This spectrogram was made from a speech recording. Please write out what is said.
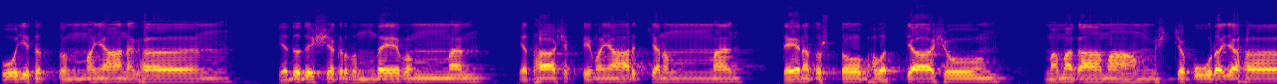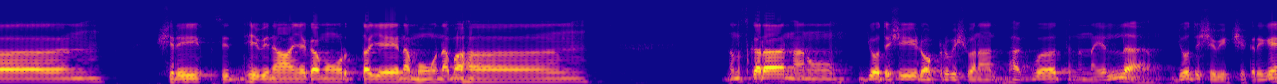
पूजिसत्वं मया नघ। यदुदिश्यकृतं देवं यथाशक्तिमयार्चनं तेन तुष्टो भवत्याशो ಮಮ ಕಾಂಶ್ಚ ಪೂರಯಃ ಶ್ರೀ ಸಿದ್ಧಿವಿನಾಯಕಮೂರ್ತಯೇ ನಮೋ ನಮಃ ನಮಸ್ಕಾರ ನಾನು ಜ್ಯೋತಿಷಿ ಡಾಕ್ಟರ್ ವಿಶ್ವನಾಥ್ ಭಾಗವತ್. ನನ್ನ ಎಲ್ಲ ಜ್ಯೋತಿಷ್ಯ ವೀಕ್ಷಕರಿಗೆ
